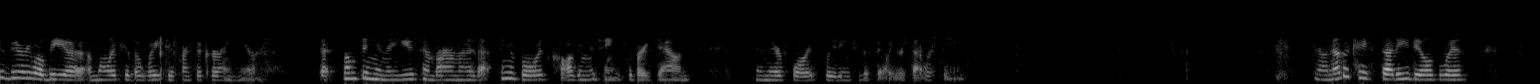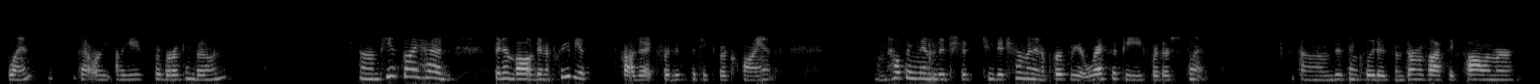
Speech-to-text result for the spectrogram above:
could very well be a, a molecular weight difference occurring here. That something in the use environment of that sample is causing the chains to break down, and therefore it's leading to the failures that we're seeing. Now another case study deals with splints that were, are used for broken bones. Um, PSI had been involved in a previous project for this particular client, um, helping them to, to, determine an appropriate recipe for their splints. Um, this included some thermoplastic polymer,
